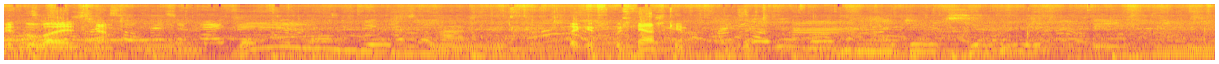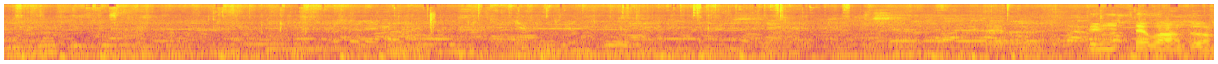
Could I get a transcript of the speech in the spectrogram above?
відбувається. Такі вкусняшки. Північ Таїланду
